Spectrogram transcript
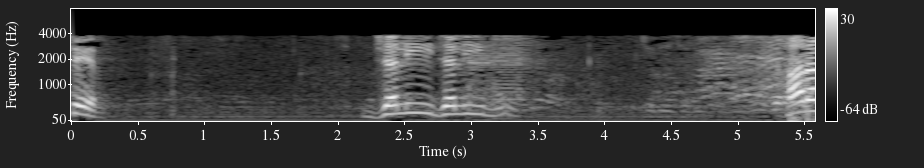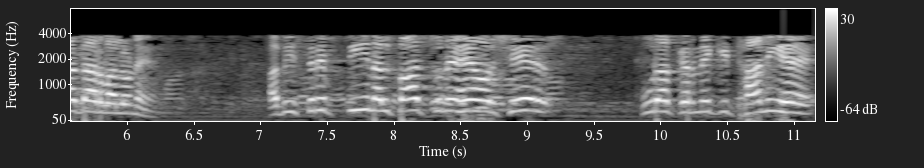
شیر۔ جلی جلی۔ بو دار والوں نے ابھی صرف تین الفاظ سنے ہیں اور شیر پورا کرنے کی ٹھانی ہے۔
